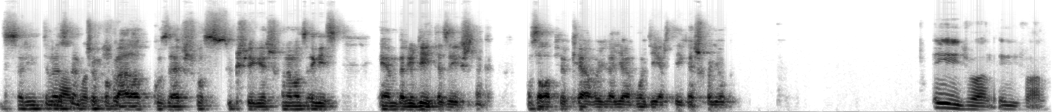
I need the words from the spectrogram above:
Szerintem ez nem csak a vállalkozáshoz szükséges, hanem az egész emberi létezésnek az alapja kell, hogy legyen, hogy értékes vagyok. Így van, így van.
